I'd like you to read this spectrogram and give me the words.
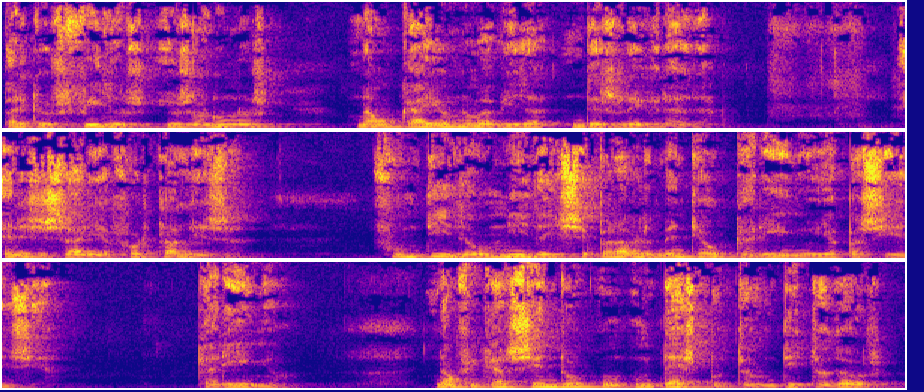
para que os filhos e os alunos não caiam numa vida desregrada. É necessária fortaleza, fundida, unida inseparavelmente ao carinho e à paciência. Carinho. Não ficar sendo um, um déspota, um ditador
